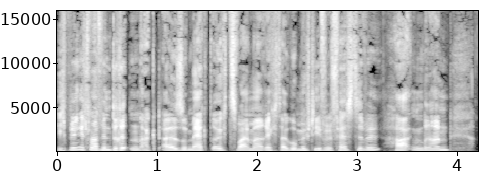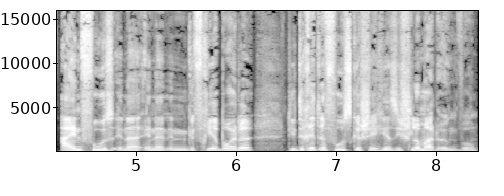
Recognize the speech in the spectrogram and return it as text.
ich bin gespannt auf den dritten Akt. Also merkt euch zweimal rechter Gummistiefel Festival, Haken dran, ein Fuß in, einen Gefrierbeutel. Die dritte Fußgeschichte, sie schlummert irgendwo.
